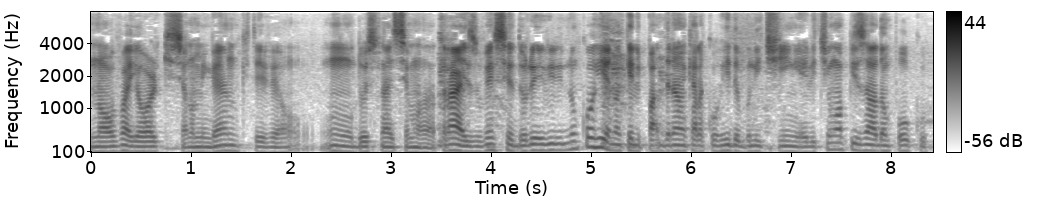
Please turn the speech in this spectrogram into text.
Nova York, se eu não me engano, que teve um ou dois finais de semana atrás, o vencedor ele não corria naquele padrão, aquela corrida bonitinha. Ele tinha uma pisada um pouco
